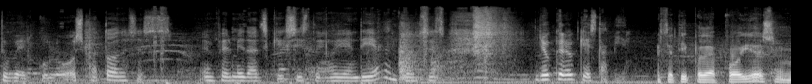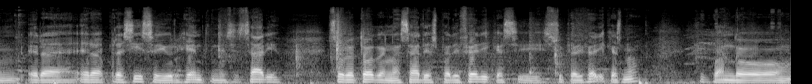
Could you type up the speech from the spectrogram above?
tuberculosis, para todas esas enfermedades que existen hoy en día. Entonces, yo creo que está bien. Este tipo de apoyos era, era preciso y urgente, necesario, sobre todo en las áreas periféricas y subperiféricas, ¿no? cuando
